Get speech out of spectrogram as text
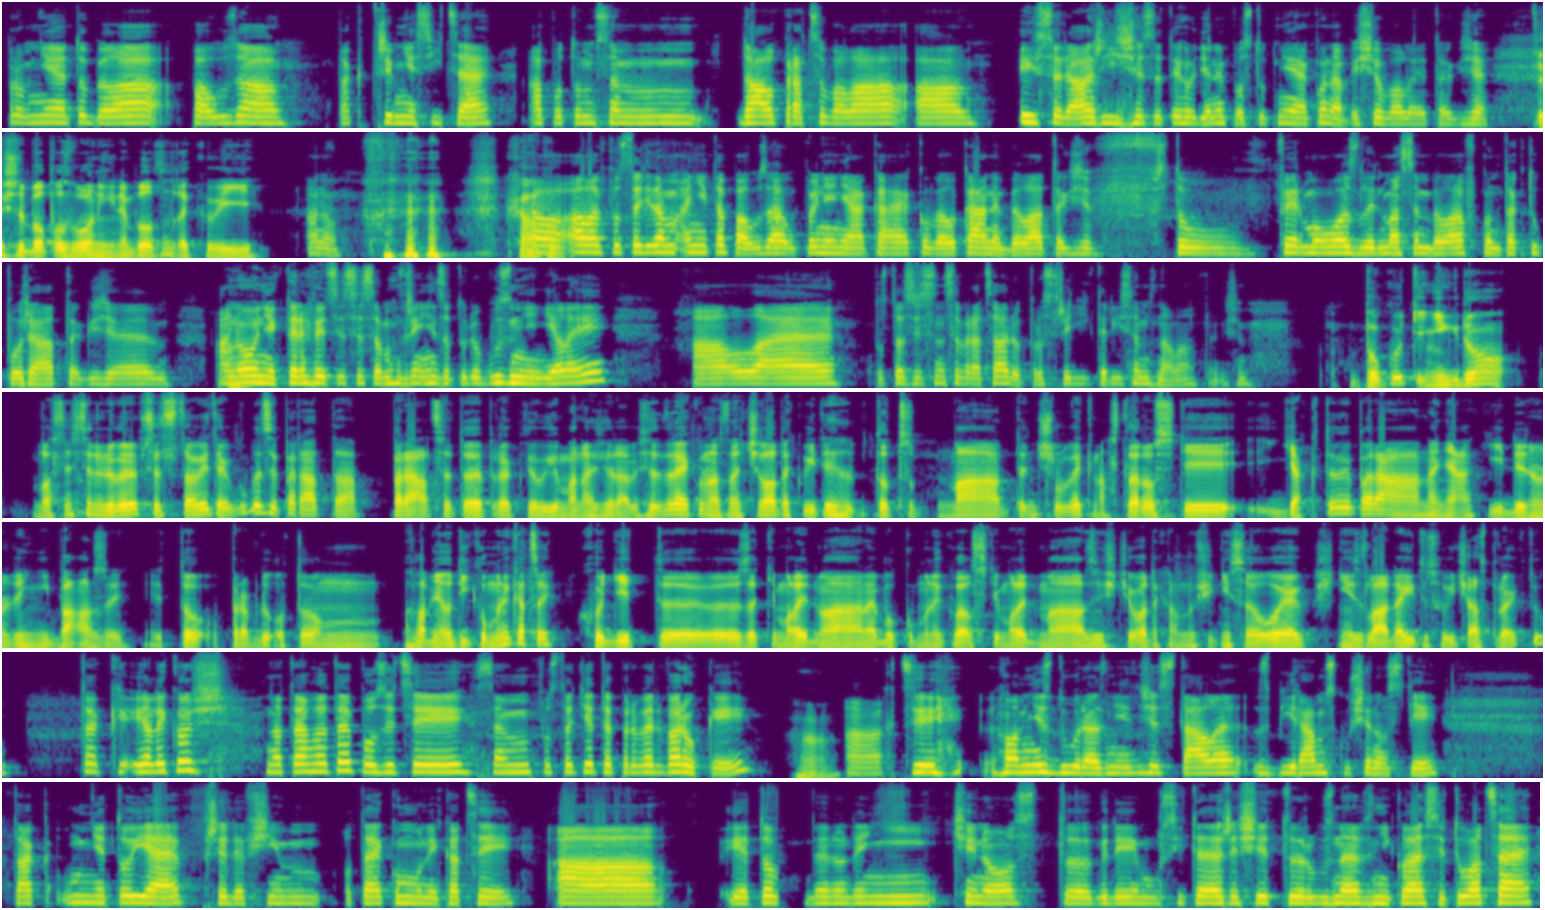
pro mě to byla pauza tak tři měsíce a potom jsem dál pracovala a i se dá říct, že se ty hodiny postupně jako navyšovaly, takže... Takže to bylo pozvolný, nebylo to takový ano. no, ale v podstatě tam ani ta pauza úplně nějaká jako velká nebyla, takže s tou firmou a s lidma jsem byla v kontaktu pořád, takže ano, ano. některé věci se samozřejmě za tu dobu změnily, ale v podstatě jsem se vracela do prostředí, který jsem znala. Takže... Pokud někdo vlastně si nedovede představit, jak vůbec vypadá ta práce toho projektového manažera. Vy se teda jako naznačila takový ty, to, co má ten člověk na starosti, jak to vypadá na nějaký denodenní bázi? Je to opravdu o tom, hlavně o té komunikaci? Chodit eh, za těma lidma nebo komunikovat s těma lidma, zjišťovat, jak na všichni jsou, jak všichni zvládají tu svou část projektu? Tak jelikož na téhle pozici jsem v podstatě teprve dva roky, Ha. A chci hlavně zdůraznit, že stále sbírám zkušenosti, tak u mě to je především o té komunikaci a je to denodenní činnost, kdy musíte řešit různé vzniklé situace.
